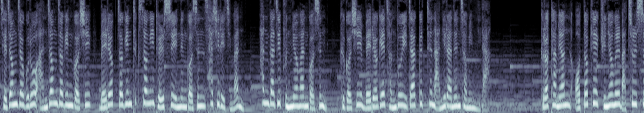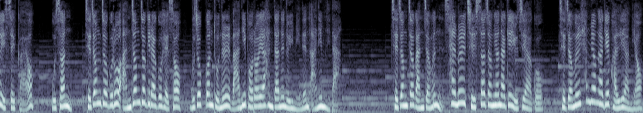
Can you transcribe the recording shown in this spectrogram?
재정적으로 안정적인 것이 매력적인 특성이 될 수 있는 것은 사실이지만 한 가지 분명한 것은 그것이 매력의 전부이자 끝은 아니라는 점입니다. 그렇다면 어떻게 균형을 맞출 수 있을까요? 우선 재정적으로 안정적이라고 해서 무조건 돈을 많이 벌어야 한다는 의미는 아닙니다. 재정적 안정은 삶을 질서정연하게 유지하고 재정을 현명하게 관리하며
